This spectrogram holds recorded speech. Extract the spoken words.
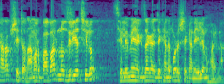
খারাপ সেটা না। আমার বাবার নজরিয়া ছিল ছেলে মেয়ে এক জায়গায় যেখানে পড়ে সেখানে এলেম হয় না।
